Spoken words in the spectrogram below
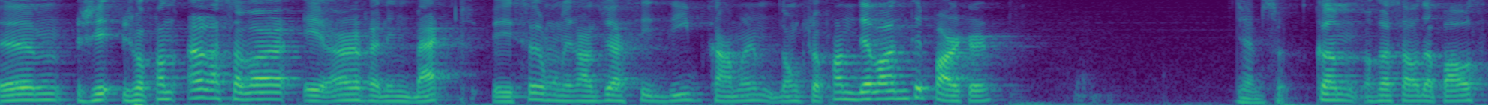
Euh, j'ai- je vais prendre un receveur et un running back. Et ça, on est rendu assez deep quand même. Donc, je vais prendre Devontae Parker J'aime ça. comme receveur de passe.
